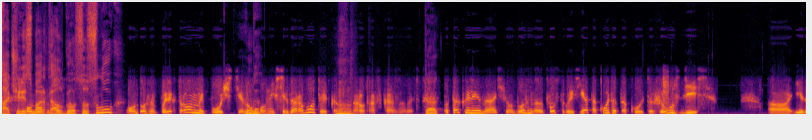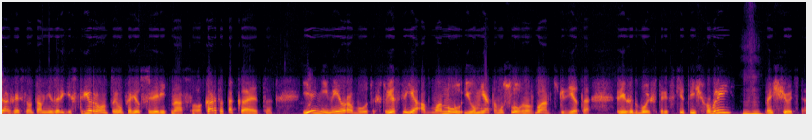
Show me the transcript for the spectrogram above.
А через Он должен портал просто- госуслуг? Он должен по электронной почте, ну, Да. он не всегда работает, как тут народ рассказывает. Так. Но так или иначе, он должен э, просто говорить, я такой-то, такой-то, живу здесь. А, И даже если он там не зарегистрирован, то ему придется верить на слово. Карта такая-то. Я не имею работы. Что если я обманул, и у меня там условно в банке где-то лежит больше 30 тысяч рублей на счете,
